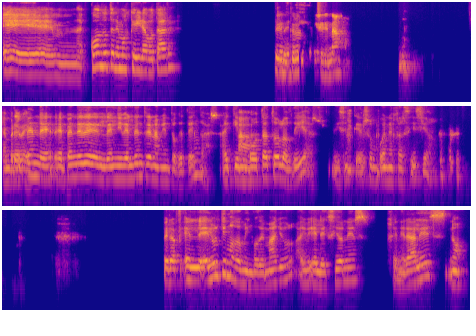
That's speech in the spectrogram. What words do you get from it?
Em, ¿Cuándo tenemos que ir a votar? Dentro de En breve. Depende, depende del, nivel de entrenamiento que tengas. Hay quien Ah. vota todos los días. Dicen que es un buen ejercicio. Pero el, el último domingo de mayo hay elecciones generales, no.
